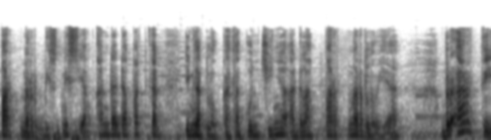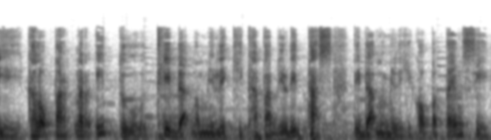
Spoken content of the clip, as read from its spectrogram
partner bisnis yang Anda dapatkan. Ingat loh, kata kuncinya adalah partner loh ya. Berarti kalau partner itu tidak memiliki kapabilitas, tidak memiliki kompetensi,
